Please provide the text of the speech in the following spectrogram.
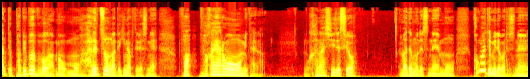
ーンってパピプポが、まあ、もう破裂音ができなくてですね、ファ、ファカ野郎みたいな。もう悲しいですよ。まあでもですね、もう考えてみればですね、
